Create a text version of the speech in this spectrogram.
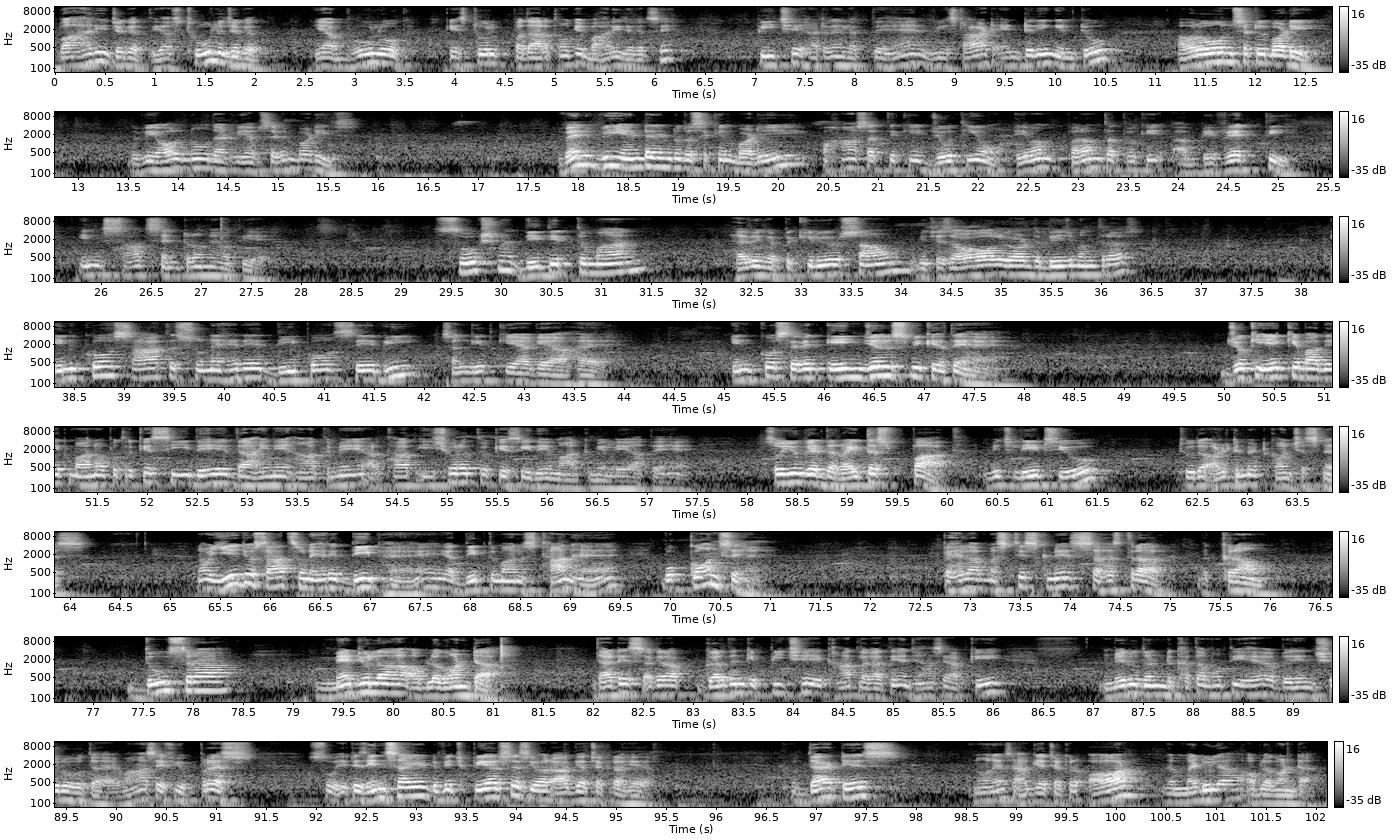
बाहरी जगत या स्थूल जगत या भूलोक के स्थूल पदार्थों के बाहरी जगत से पीछे हटने लगते हैं we start entering into our own subtle body. We all know that we have seven bodies. When we enter into the second body, वहाँ सत्य की ज्योतियों एवं परम तत्व की अभिव्यक्ति इन सात सेंटरों में होती है सूक्ष्म दीदीप्तमान having a peculiar sound, which is all got the बीज mantras. इनको सात सुनहरे दीपों से भी संगीत किया गया है। इनको सेवन एंजल्स भी कहते हैं, जो कि एक के बाद एक मानव पुत्र के सीधे दाहिने हाथ में, अर्थात ईश्वरत्व के सीधे मार्ग में ले आते हैं। So you get the rightest path which leads you to the ultimate consciousness ना ये जो सात सुनहरे दीप हैं, या दीप्तमान स्थान हैं, वो कौन से हैं? पहला मस्तिष्क में सहस्त्रार द क्राउन दूसरा मेडुला ऑब्लोगोंटा दैट इज़ अगर आप गर्दन के पीछे एक हाथ लगाते हैं जहाँ से आपकी मेरुदंड खत्म होती है और ब्रेन शुरू होता है। वहाँ से if you press so it is inside which pierces your ajna chakra here that is known as ajna chakra और द मेडुला ऑब्लगोंटा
